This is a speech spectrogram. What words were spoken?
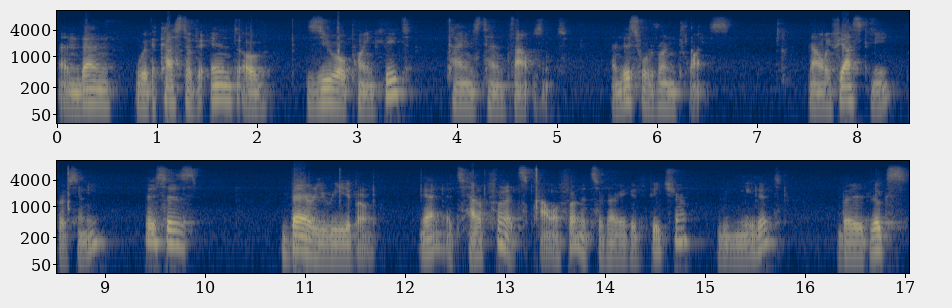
and then with a cast of int of 0 point lead times 10,000. And this will run twice. Now, if you ask me personally, this is barely readable. Yeah, it's helpful, it's powerful, it's a very good feature. We need it, but it looks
